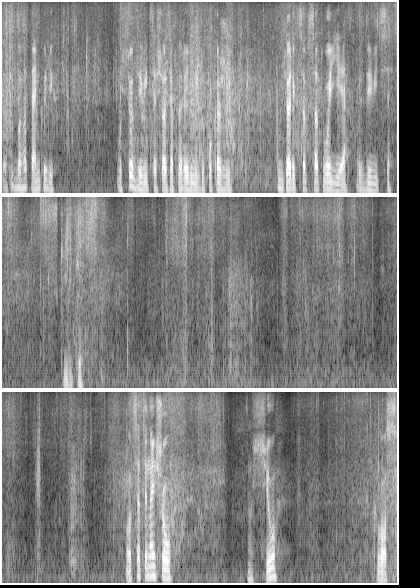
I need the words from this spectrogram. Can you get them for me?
Це тут багатенько їх. Ось о, дивіться, зараз я перелізу, покажу. Ярик, це все твоє. Ось дивіться. Скільки. Оце ти знайшов. Ось. Клас.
